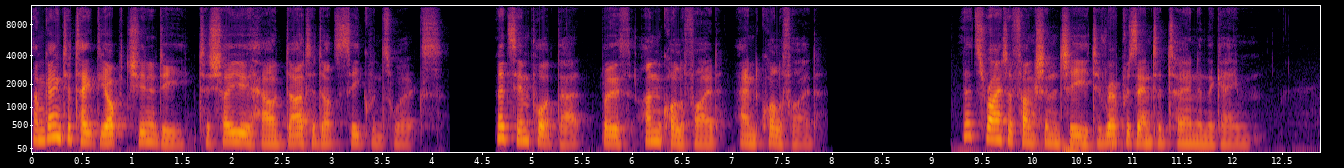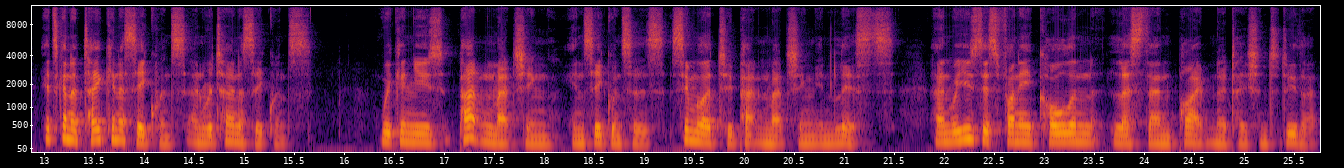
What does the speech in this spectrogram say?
I'm going to take the opportunity to show you how data.sequence works. Let's import that, both unqualified and qualified. Let's write a function g to represent a turn in the game. It's going to take in a sequence and return a sequence. We can use pattern matching in sequences, similar to pattern matching in lists, and we use this funny colon less than pipe notation to do that.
